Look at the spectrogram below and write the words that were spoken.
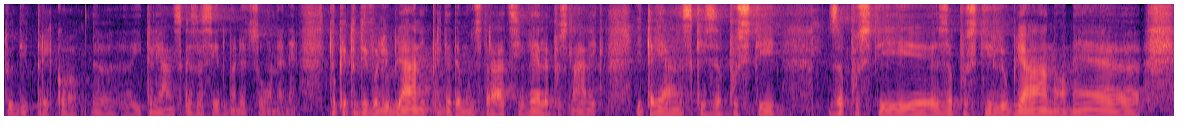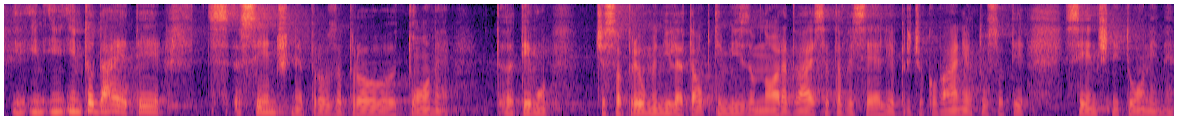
tudi preko uh, italijanske zasedbene cone. Ne. Tukaj tudi v Ljubljani pride demonstraciji, veleposlanik italijanski zapusti, zapusti, zapusti Ljubljano ne. In, in, in, in to daje te senčne tone temu, če so prej omenila ta optimizem, nora 20, veselje, pričakovanja, to so te senčni toni. Ne.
